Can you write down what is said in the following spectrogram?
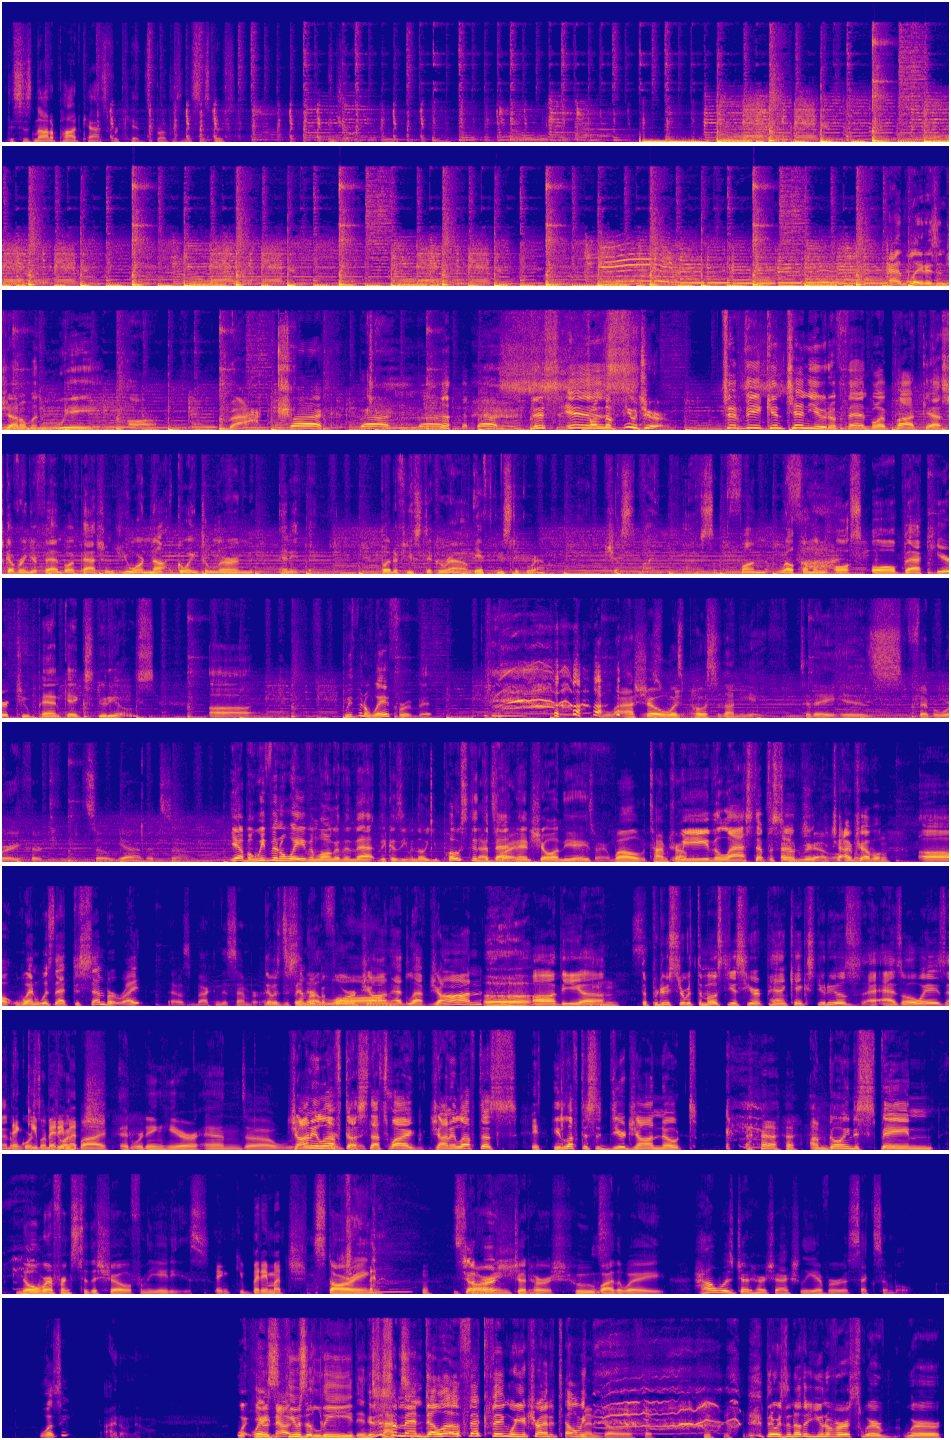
This is not a podcast for kids, brothers and sisters. Enjoy. And ladies and gentlemen, we are back. Back, back, back, back. This is From the future. To be continued, a fanboy podcast covering your fanboy passions. You are not going to learn anything. But if you stick around, If you stick around. just might have some fun welcoming us all back here to Pancake Studios. Uh, we've been away for a bit. Last show was posted on the 8th. Today is February 13th. So, yeah, that's. Um, Yeah, but we've been away even longer than that because even though you posted That's the Batman right. show on the 8th, right. Well, time travel. we, the last episode, Time we- travel. time travel, uh, when was that? December, right? that was back in December. That was And December before long- John had left. John, uh, the uh, the producer with the most mostiest here at Pancake Studios, as always, and Thank of course you I'm very joined much. by Edward Ing here, and. Uh, Johnny we're- left we're- us. That's why Johnny left us. It- he left us a dear John note. I'm going to Spain. No reference to the show from the 80s. Thank you very much. Starring. starring Hirsch? Judd Hirsch, who, by the way, how was Judd Hirsch actually ever a sex symbol? Was he? I don't know. Wait, He, wait. was, now, he was a lead in is this a Mandela effect thing where you're trying to tell me Mandela effect. there was another universe where where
